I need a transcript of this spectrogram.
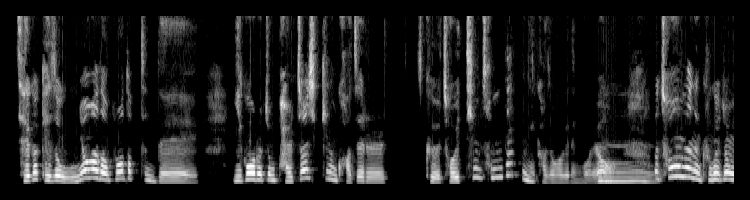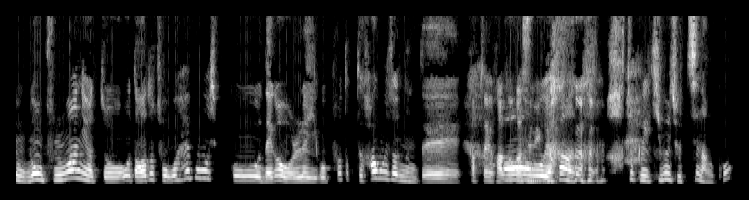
제가 계속 운영하던 product인데 이거를 좀 발전시키는 과제를 그 저희 팀 선배분이 가져가게 된 거예요. 음. 처음에는 그게 좀 너무 불만이었죠. 어, 나도 저거 해보고 싶고 내가 원래 이거 product 하고 있었는데 갑자기 어, 가져가시니까. 약간 아, 좀 그게 기분이 좋진 않고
